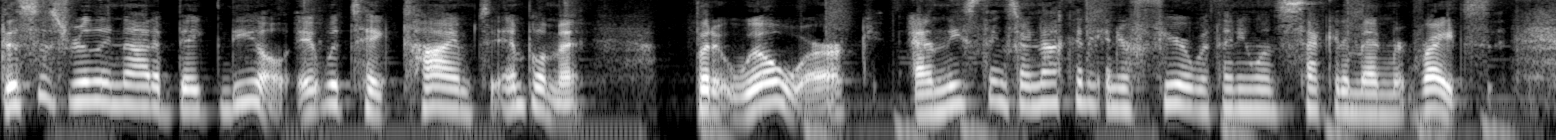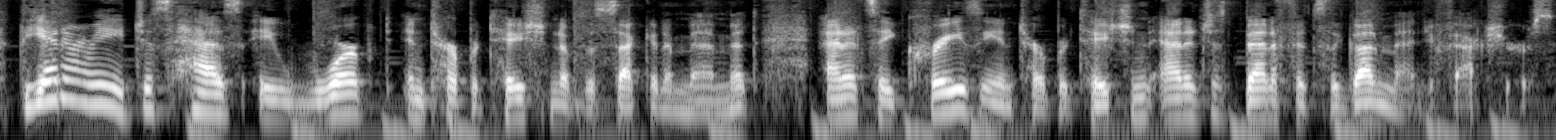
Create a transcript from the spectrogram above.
This is really not a big deal. It would take time to implement, but it will work, and these things are not going to interfere with anyone's Second Amendment rights. The NRA just has a warped interpretation of the Second Amendment, and it's a crazy interpretation, and it just benefits the gun manufacturers.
